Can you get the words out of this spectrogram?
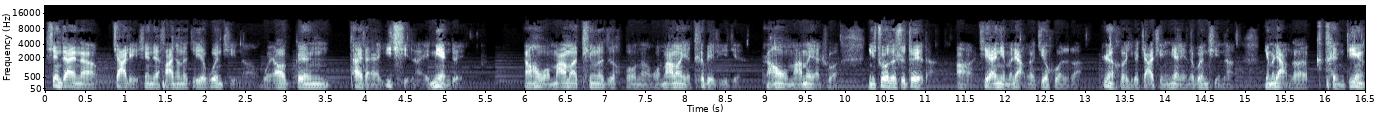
现在呢家里现在发生的这些问题呢，我要跟太太一起来面对。然后我妈妈听了之后呢，我妈妈也特别理解。然后我妈妈也说：“你做的是对的啊，既然你们两个结婚了。”任何一个家庭面临的问题呢，你们两个肯定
